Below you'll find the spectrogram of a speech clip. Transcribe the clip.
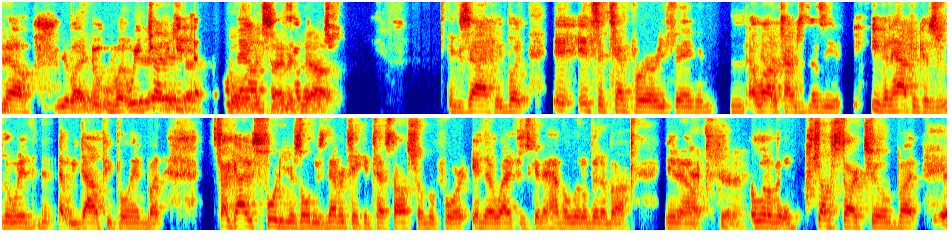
know you're but, like, but we yeah, try to keep yeah. that down so Exactly, but it, it's a temporary thing, and a lot of times it doesn't even happen because of the way that we dial people in. But so a guy who's 40 years old who's never taken testosterone before in their life is going to have a little bit of a, you know, Extra. a little bit of jump start to him, but yeah,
